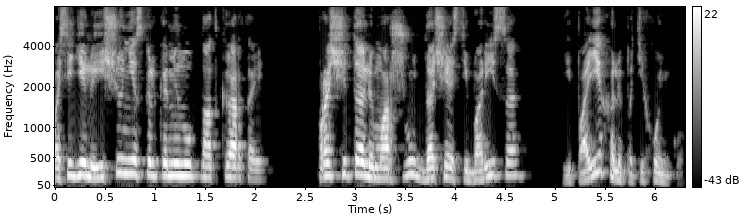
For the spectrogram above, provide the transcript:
Посидели еще несколько минут над картой, просчитали маршрут до части Бориса и поехали потихоньку.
